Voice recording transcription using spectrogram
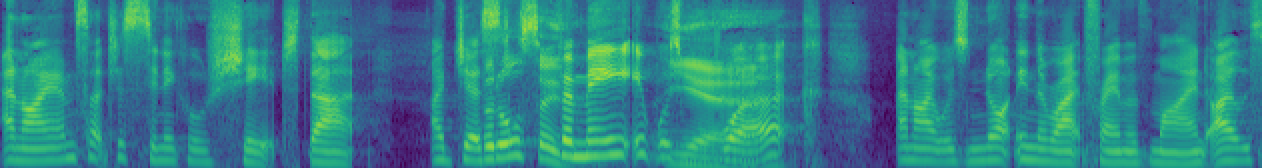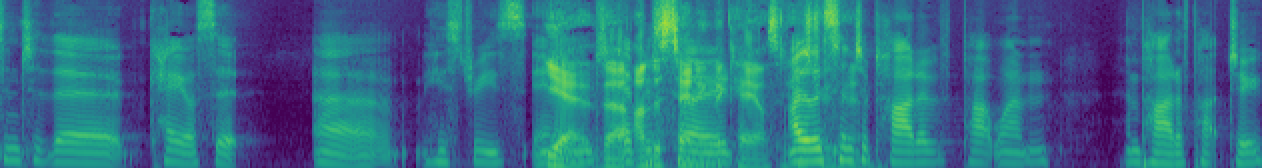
and I am such a cynical shit that I just. But also- for me, it was Yeah. work, and I was not in the right frame of mind. I listened to the chaos at uh, histories. Yeah, the Understanding the. Chaos I listened to part of part one and part of part two.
